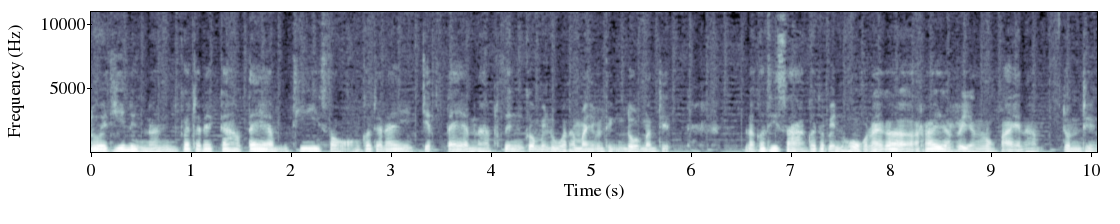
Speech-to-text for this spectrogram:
โดยที่ 1 นั้นก็จะได้ 9 แต้มที่ 2 ก็จะได้ 7 แต้มนะครับ ซึ่งก็ไม่รู้ว่าทำไมมันถึงโดนมันเจ็ด แล้วก็ที่ 3 ก็จะเป็น 6 แล้วก็ไล่เรียงลงไปนะครับ จนถึง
